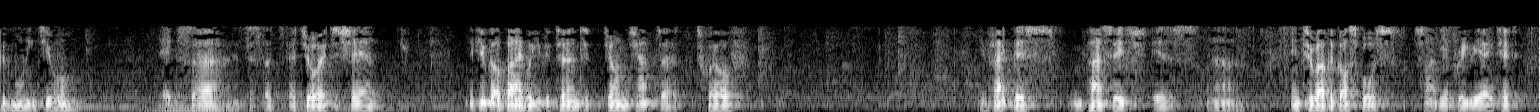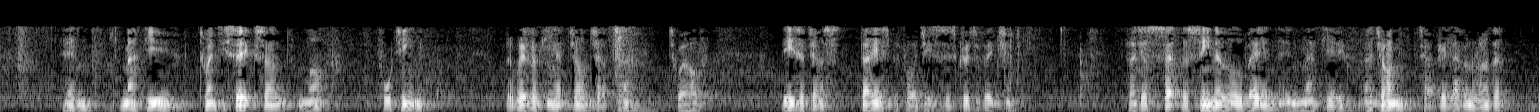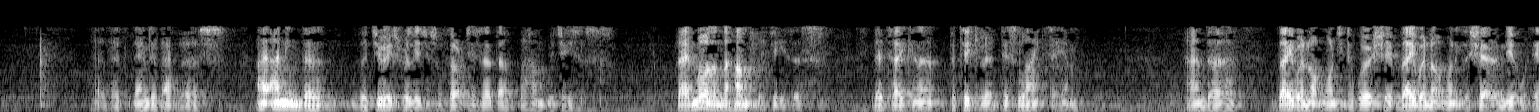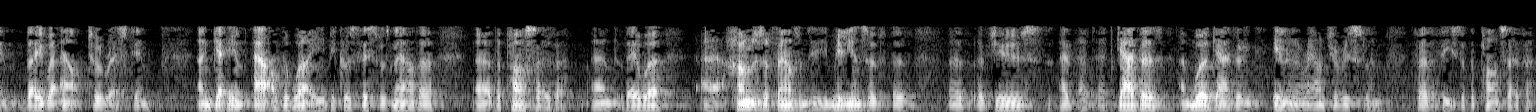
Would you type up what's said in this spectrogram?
good morning to you all. It's, uh, it's just a, a joy to share. If you've got a Bible, you could turn to John chapter 12. In fact, this passage is uh, in two other Gospels, slightly abbreviated, in Matthew 26 and Mark 14. But we're looking at John chapter 12. These are just days before Jesus' crucifixion. If I just set the scene a little bit in, in Matthew, uh, John chapter 11 rather, at the end of that verse, I, I mean the, the Jewish religious authorities had the, the hump with Jesus. They had more than the hump with Jesus. They'd taken a particular dislike to him. And uh, they were not wanting to worship. They were not wanting to share a meal with him. They were out to arrest him and get him out of the way because this was now the, uh, the Passover. And there were uh, hundreds of thousands, millions of, of, of, of Jews had, had, had, gathered and were gathering in and around Jerusalem for the feast of the Passover.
